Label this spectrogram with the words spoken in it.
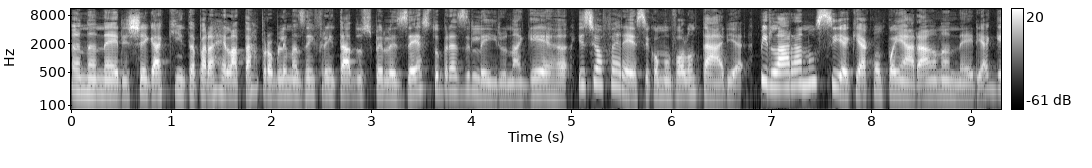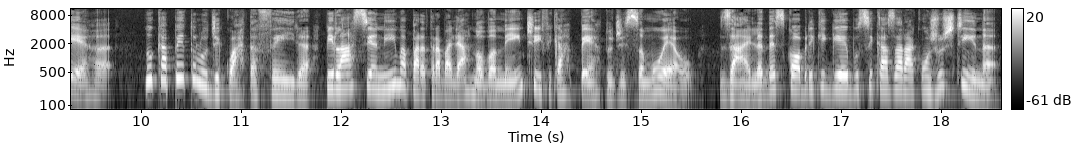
Ana Nery chega à quinta para relatar problemas enfrentados pelo exército brasileiro na guerra e se oferece como voluntária. Pilar anuncia que acompanhará Ana Nery à guerra. No capítulo de quarta-feira, Pilar se anima para trabalhar novamente e ficar perto de Samuel. Zayla descobre que Gebo se casará com Justina.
